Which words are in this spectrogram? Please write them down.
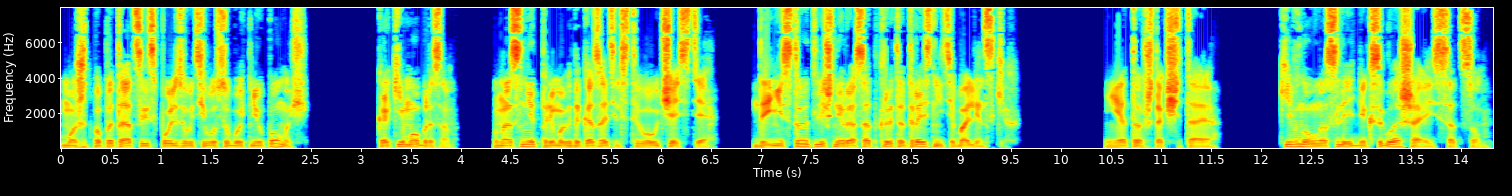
может попытаться использовать его субботнюю помощь? Каким образом? У нас нет прямых доказательств его участия. Да и не стоит лишний раз открыто дразнить Оболенских. Я тоже так считаю. Кивнул наследник, соглашаясь с отцом.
